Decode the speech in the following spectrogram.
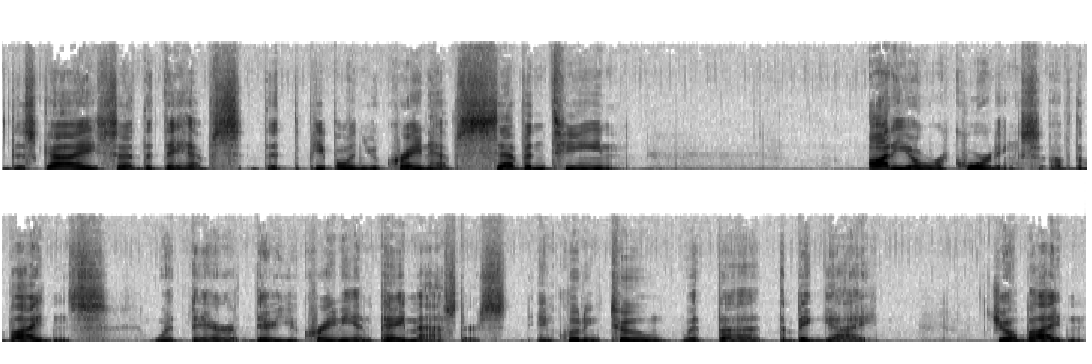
this guy said that they have that the people in Ukraine have 17 audio recordings of the Bidens with their their Ukrainian paymasters, including two with uh, the big guy, Joe Biden.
